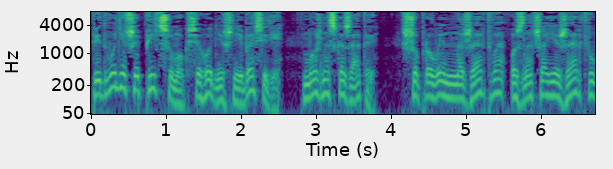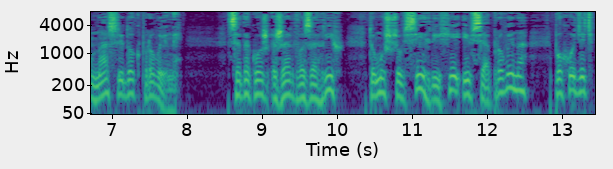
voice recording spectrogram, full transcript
Підводячи підсумок сьогоднішній бесіді, можна сказати, що провинна жертва означає жертву внаслідок провини. Це також жертва за гріх, тому що всі гріхи і вся провина походять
